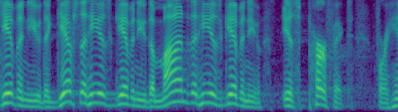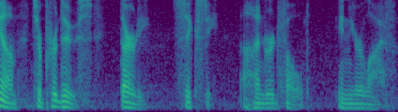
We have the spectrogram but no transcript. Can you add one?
given you, the gifts that He has given you, the mind that He has given you, is perfect for Him to produce 30, 60, a hundredfold in your life.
